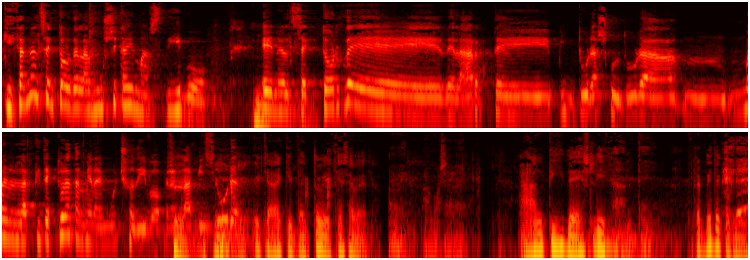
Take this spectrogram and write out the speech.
quizá en el sector de la música hay más divo. Mm. En el sector de, del arte, pintura, escultura, mm, bueno, en la arquitectura también hay mucho divo, pero en la pintura... sí, y cada arquitecto dices, a ver, a ver, vamos a ver. Antideslizante. Repite conmigo.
